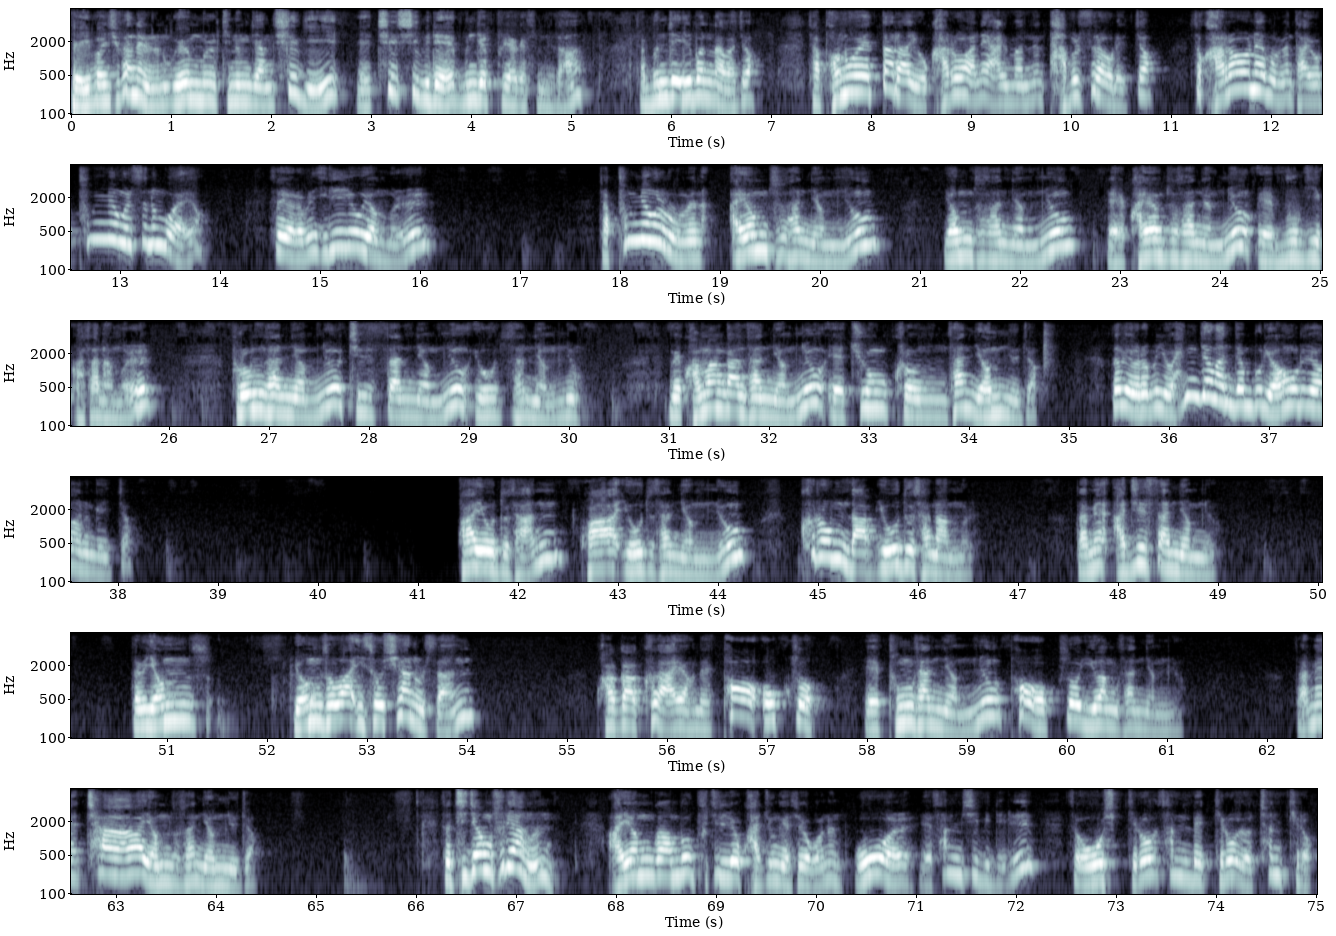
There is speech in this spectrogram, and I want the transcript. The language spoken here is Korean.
네, 이번 시간에는 외연물 기능장 실기 70일에 문제풀이 하겠습니다. 자, 문제 1번 나가죠. 자, 번호에 따라 요 가로 안에 알맞는 답을 쓰라고 그랬죠. 그래서 가로 안에 보면 다 요 품명을 쓰는 거예요. 그래서 여러분 인류 연물 자, 품명을 보면 아염수산 염류, 염수산 염류, 예, 과염수산 염류, 예, 무기 과산화물, 브롬산염류, 질산염류, 요드산염류, 과망간산염류, 예, 중크론산염류죠. 그 다음에 여러분, 이 행정안전부 0으로 정하는 게 있죠. 과요드산, 과요드산염류, 크롬납 요드산화물, 그 다음에 아질산염류, 그 다음에 염소, 염소와 이소시아눌산, 과가크 아양, 네, 퍼옥소, 예, 붕산염류, 퍼옥소 유황산염류, 그 다음에 차염소산 염류죠. 그래서 지정 수량은 아염과 무 부질료 과중에서 요거는 5월 31일, 그래서 50kg, 300kg, 요 1000kg.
